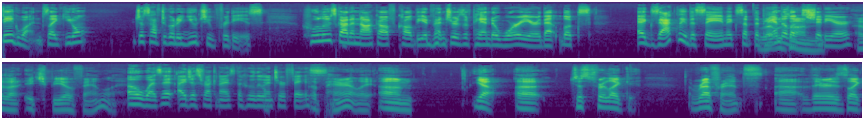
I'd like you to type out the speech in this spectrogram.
Big ones. Like you don't just have to go to YouTube for these. Hulu's got a knockoff called The Adventures of Panda Warrior that looks exactly the same except the Well, that panda was looks on- shittier. That was on HBO Family. Oh, was it? I just recognized the Hulu interface. Apparently. Um yeah, uh just for like reference, uh there is like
